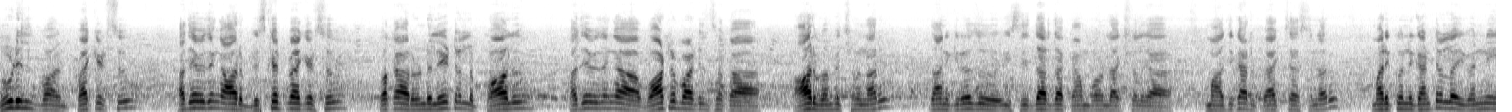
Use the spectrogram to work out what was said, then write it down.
నూడిల్ ప్యాకెట్స్ అదేవిధంగా ఆరు బిస్కెట్ ప్యాకెట్స్ ఒక రెండు లీటర్ల పాలు అదేవిధంగా వాటర్ బాటిల్స్ ఒక ఆరు పంపించమన్నారు. దానికి ఈరోజు ఈ సిద్ధార్థ కాంపౌండ్ యాక్చువల్గా మా అధికారులు ప్యాక్ చేస్తున్నారు. మరి కొన్ని గంటల్లో ఇవన్నీ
